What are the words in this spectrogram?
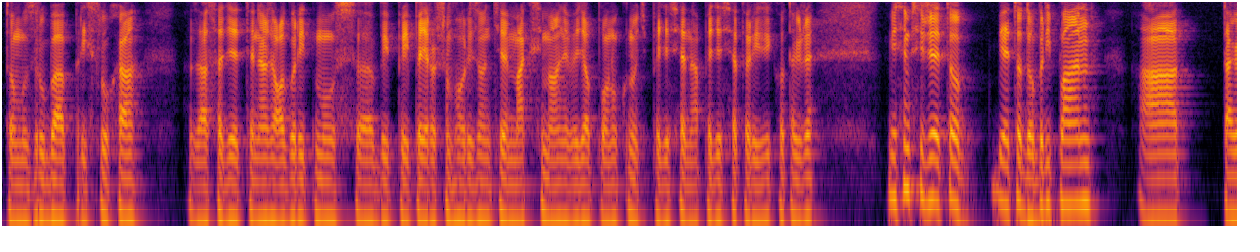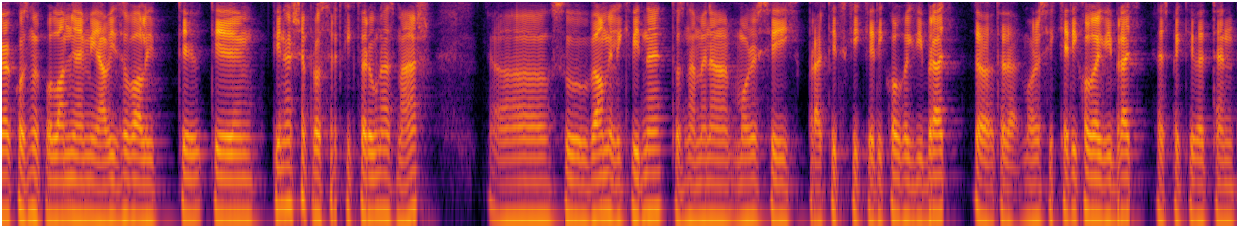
tomu zhruba prislucha. V zásade ten náš algoritmus by pri 5-ročnom horizonte maximálne vedel ponúknuť 50 na 50 to riziko, takže myslím si, že je to, je to dobrý plán a tak ako sme podľa mňa aj my avizovali, tie, tie finančné prostriedky, ktoré u nás máš, uh, sú veľmi likvidné, to znamená, môžeš si ich prakticky kedykoľvek vybrať teda môže si kedykoľvek vybrať, respektíve ten,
